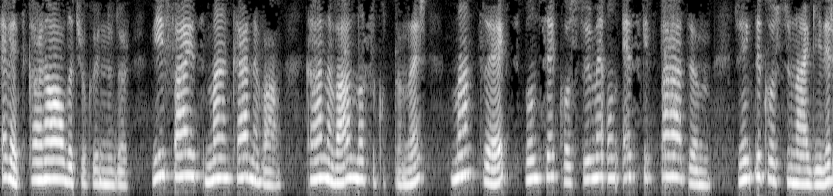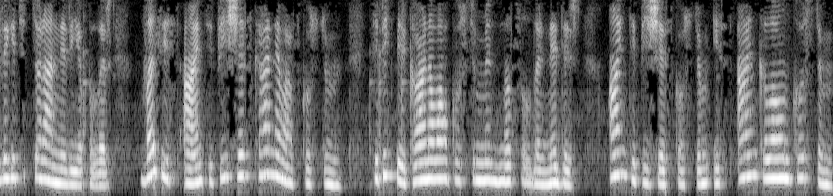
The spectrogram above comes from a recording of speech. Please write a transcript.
Evet, karnaval da çok ünlüdür. Wie feiert man Karneval? Karnaval nasıl kutlanır? Man trägt bunte Kostüme und es gibt Paraden. Renkli kostümler giyilir ve geçit törenleri yapılır. Was ist ein typisches Karnevalskostüm? Tipik bir karnaval kostümü nasıldır, nedir? Ein typisches Kostüm ist ein Clown kostüm.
